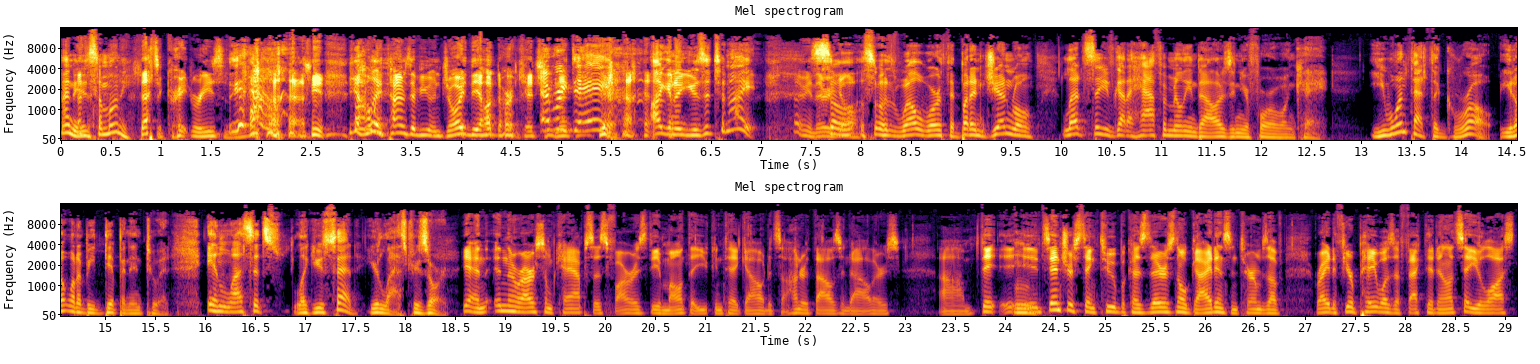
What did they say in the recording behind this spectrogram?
I needed some money. that's a great reason. I mean, yeah, how many times have you enjoyed the outdoor kitchen? Every day. I'm going to use it tonight. I mean, there you go. So it's well worth it. But in general, let's say you've got a half a million dollars in your 401k. You want that to grow. You don't want to be dipping into it unless it's, like you said, your last resort. Yeah, and, and there are some caps as far as the amount that you can take out. It's hundred thousand dollars. Um, they, it- Hmm. It's interesting too because there's no guidance in terms of right if your pay was affected, and let's say you lost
